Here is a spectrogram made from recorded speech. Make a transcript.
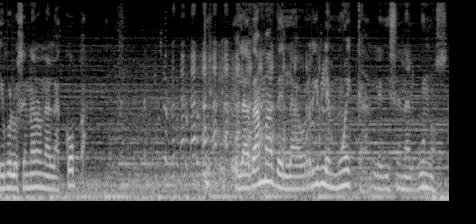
evolucionaron a la copa. La dama de la horrible mueca, le dicen algunos.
